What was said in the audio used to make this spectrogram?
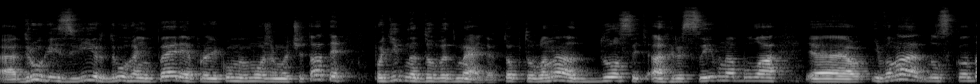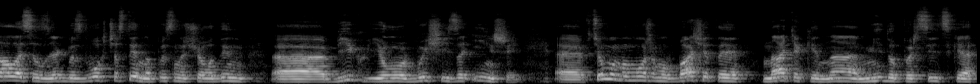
Е, Другий звір, друга імперія, про яку ми можемо читати, подібна до ведмедя. Тобто вона досить агресивна була, е, і вона складалася якби з двох частин. Написано, що один е, бік його вищий за інший. В цьому ми можемо бачити натяки на мідоперсидське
